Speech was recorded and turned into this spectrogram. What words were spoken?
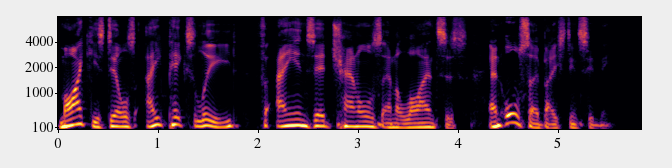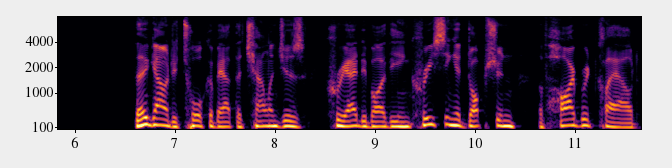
Mike is Dell's Apex lead for ANZ channels and alliances, and also based in Sydney. They're going to talk about the challenges created by the increasing adoption of hybrid cloud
